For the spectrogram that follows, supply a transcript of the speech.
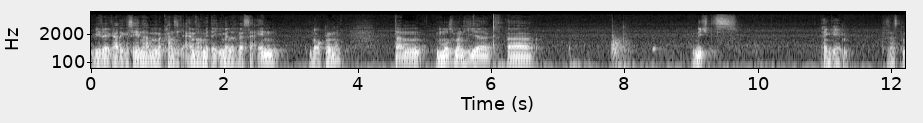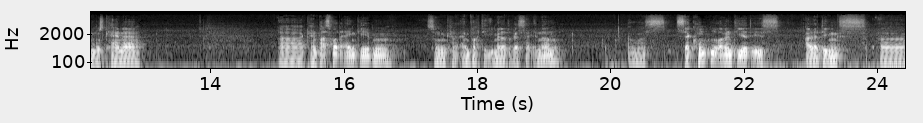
wie wir gerade gesehen haben, man kann sich einfach mit der E-Mail-Adresse einloggen, dann muss man hier äh, nichts eingeben. Das heißt, man muss keine äh, kein Passwort eingeben, sondern kann einfach die E-Mail-Adresse ändern, was sehr kundenorientiert ist, allerdings äh,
